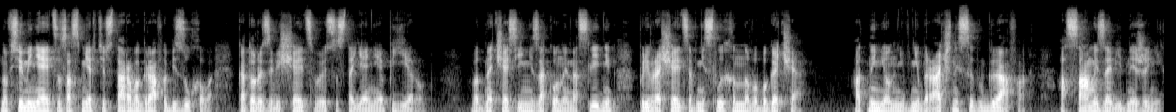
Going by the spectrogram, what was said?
Но все меняется со смертью старого графа Безухова, который завещает свое состояние Пьеру. В одночасье незаконный наследник превращается в неслыханного богача – Отныне он не внебрачный сын графа, а самый завидный жених.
